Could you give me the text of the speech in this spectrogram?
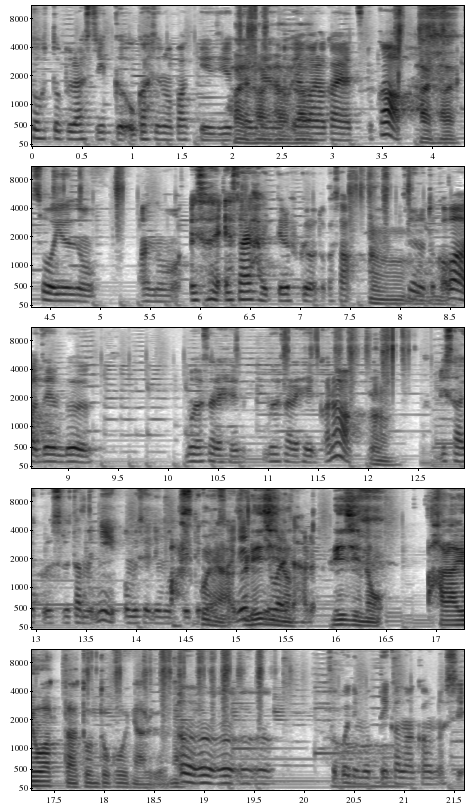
ソフトプラスチックお菓子のパッケージ言ったみたいな柔らかいやつとかはいはい。そういうのあの野菜野菜入ってる袋とかさうんうんうんそういうのとか、は全部燃やされへん燃やされへんからうん、リサイクルするためにお店に持あってってくださいねってレジの言われてはる。レジの払い終わった後のところにあるよな。うんうんうんうんうん。そこに持っていかなあかんらしい。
